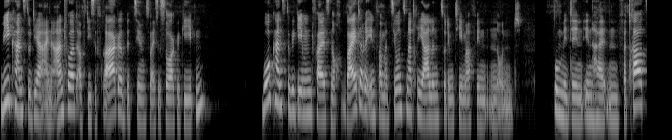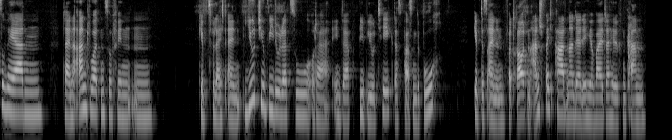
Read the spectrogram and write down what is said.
Wie kannst du dir eine Antwort auf diese Frage bzw. Sorge geben? Wo kannst du gegebenenfalls noch weitere Informationsmaterialien zu dem Thema finden und um mit den Inhalten vertraut zu werden, deine Antworten zu finden. Gibt es vielleicht ein YouTube-Video dazu oder in der Bibliothek das passende Buch? Gibt es einen vertrauten Ansprechpartner, der dir hier weiterhelfen kann?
